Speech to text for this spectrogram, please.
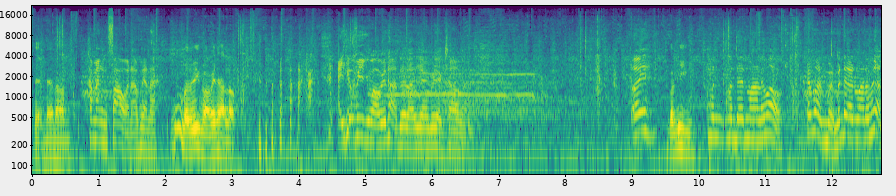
เสร็จแน่นอนถ้าแม่งเฝ้าอะนะเพื่อนนะ อืมมันวิ่งมาไม่ทันหรอกไอ้เหี้ยวิ่งมาไม่ทันด้วยนะยังก็อยากชอบอะเอ้ย มันวิ่งมันมันเดินมาหรือเปล่าไอ้เหมือนเหมือนมันเดินมานะเพื่อน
